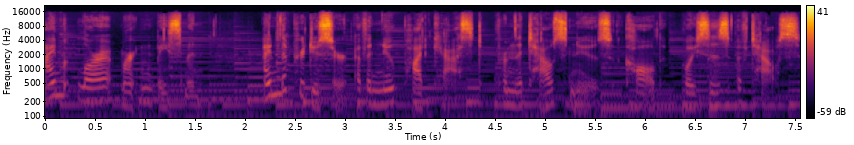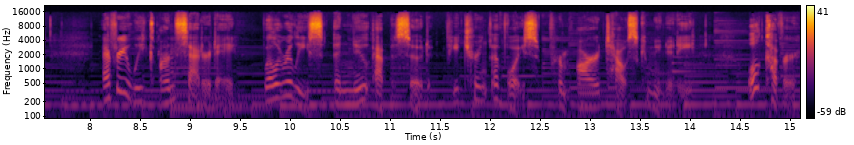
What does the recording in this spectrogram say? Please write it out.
I'm Laura Martin Baseman. I'm the producer of a new podcast from the Taos News called Voices of Taos. Every week on Saturday, we'll release a new episode featuring a voice from our Taos community. We'll cover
